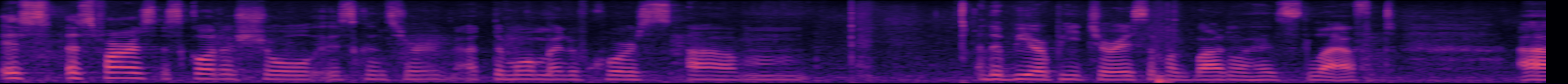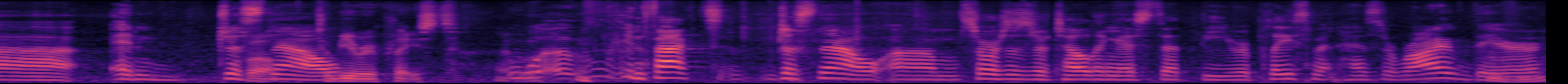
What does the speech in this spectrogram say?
as, as far as Escoda Shoal is concerned, at the moment, of course, um, the BRP Teresa Magbanwa has left, uh, and just Well, now to be replaced. Uh, in fact, just now, um, sources are telling us that the replacement has arrived there,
